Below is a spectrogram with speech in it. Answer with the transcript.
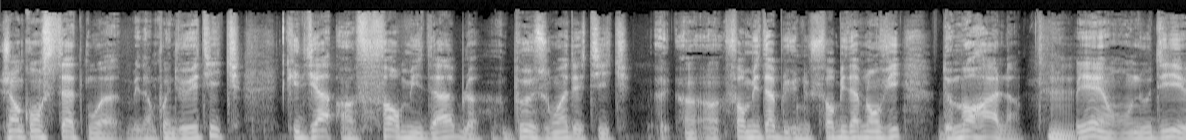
j'en constate, moi, mais d'un point de vue éthique, qu'il y a un formidable besoin d'éthique un, formidable, une formidable envie de morale. Hmm. Vous voyez, on nous dit,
